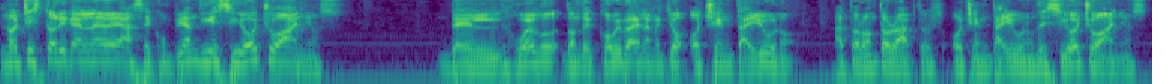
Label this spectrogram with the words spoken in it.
noche histórica en la NBA, se cumplían 18 años del juego donde Kobe Bryant le metió 81 a Toronto Raptors, 81, 18 años.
